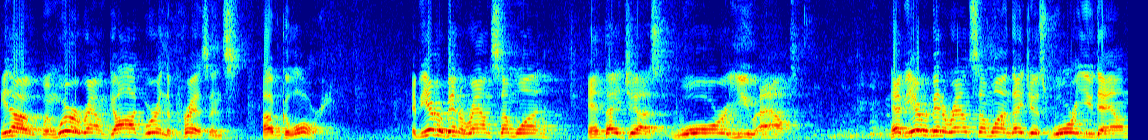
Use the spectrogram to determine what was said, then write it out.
You know, when we're around God, we're in the presence of glory. Have you ever been around someone and they just wore you out? Have you ever been around someone they just wore you down?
